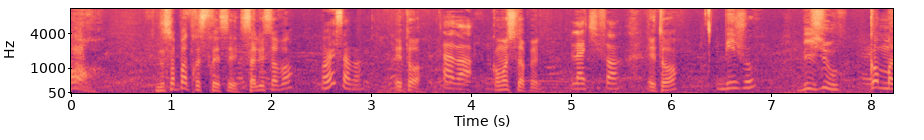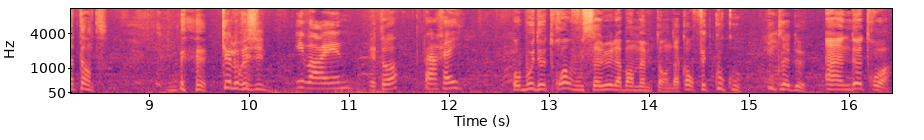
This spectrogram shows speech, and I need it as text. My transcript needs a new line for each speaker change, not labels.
Oh Ne sois pas très stressé. Salut, ça va?
Ouais, ça va.
Et toi?
Ça va.
Comment tu t'appelles
Latifa.
Et toi?
Bijou.
Bijou, comme ma tante. Quelle origine?
Ivoirienne.
Et toi?
Pareil.
Au bout de trois, vous saluez là-bas en même temps, d'accord? Vous faites coucou, toutes les deux. Un, deux, trois.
